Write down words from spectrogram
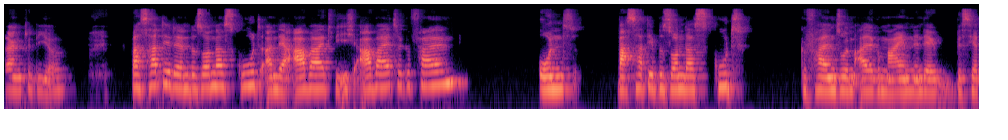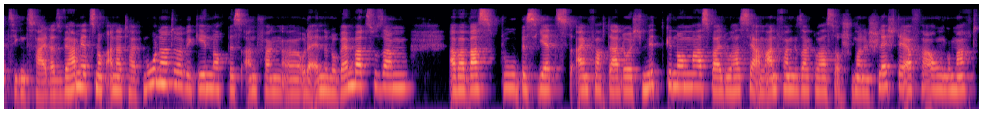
Danke dir. Was hat dir denn besonders gut an der Arbeit, wie ich arbeite, gefallen? Und was hat dir besonders gut gefallen, so im Allgemeinen in der bis jetzigen Zeit? Also wir haben jetzt noch anderthalb Monate, wir gehen noch bis Anfang äh, oder Ende November zusammen. Aber was du bis jetzt einfach dadurch mitgenommen hast, weil du hast ja am Anfang gesagt, du hast auch schon mal eine schlechte Erfahrung gemacht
